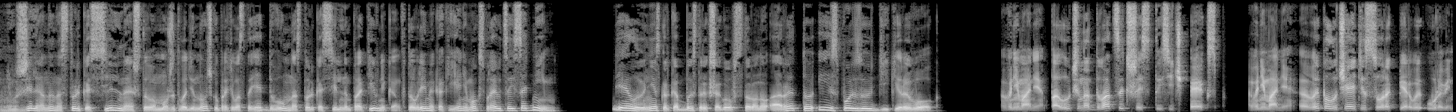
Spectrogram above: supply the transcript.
неужели она настолько сильная, что может в одиночку противостоять двум настолько сильным противникам, в то время как я не мог справиться и с одним? Делаю несколько быстрых шагов в сторону Аретто и использую дикий рывок. Внимание! Получено 26 тысяч эксп. Внимание! Вы получаете 41 уровень.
